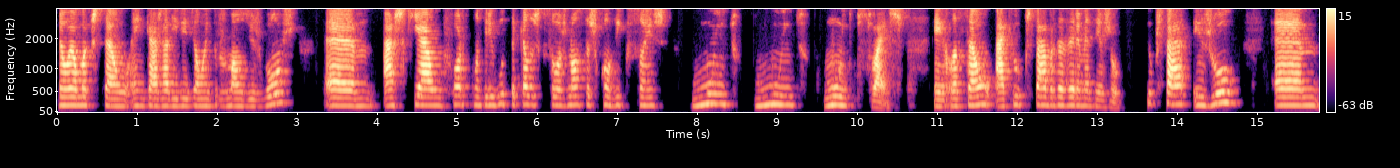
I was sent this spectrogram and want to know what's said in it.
não é uma questão em que haja a divisão entre os maus e os bons. Um, acho que há um forte contributo daquelas que são as nossas convicções muito, muito, muito pessoais em relação àquilo que está verdadeiramente em jogo. E o que está em jogo um,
